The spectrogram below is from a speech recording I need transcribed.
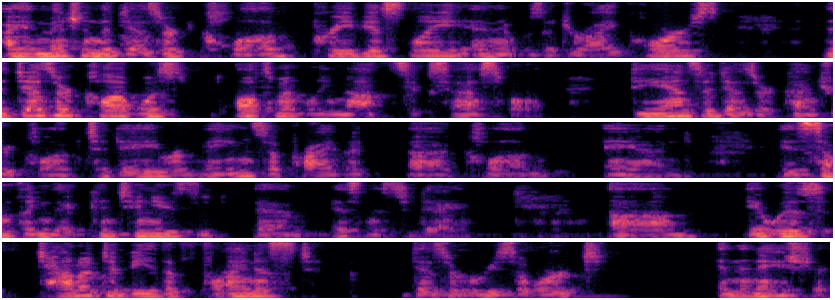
I had mentioned the Desert Club previously, and it was a dry course. The Desert Club was ultimately not successful. De Anza Desert Country Club today remains a private uh, club and is something that continues the uh, business today. Um, it was touted to be the finest desert resort in the nation.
